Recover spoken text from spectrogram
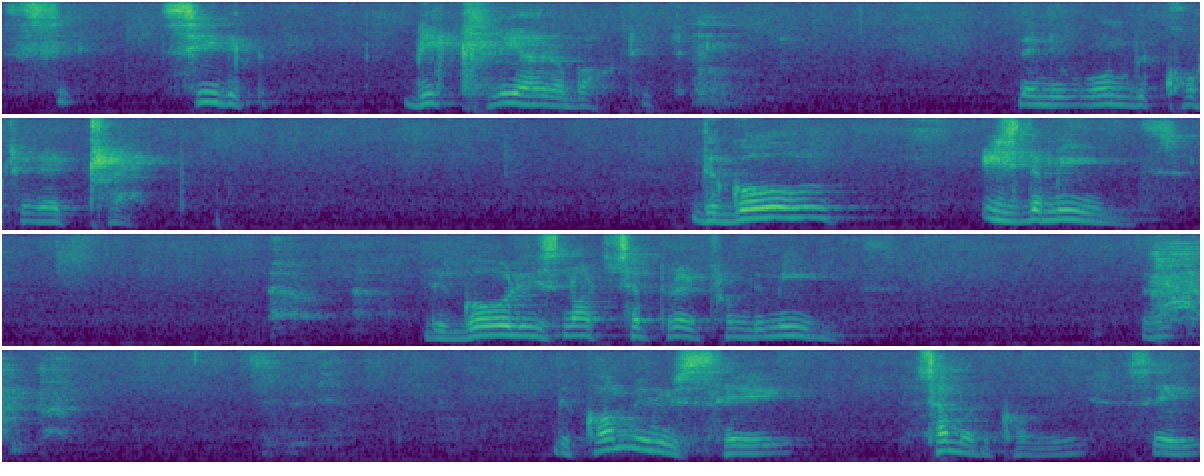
see, see be clear about it. Then you won't be caught in a trap. The goal is the means. The goal is not separate from the means. The communists say, some of the communists say,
